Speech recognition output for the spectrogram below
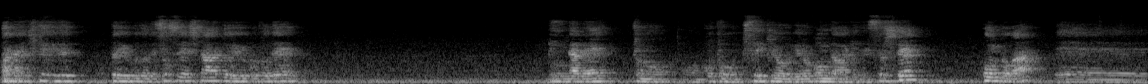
まだ生きているということで蘇生したということでみんなでそのことを奇跡を喜んだわけです。そして今度は、え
